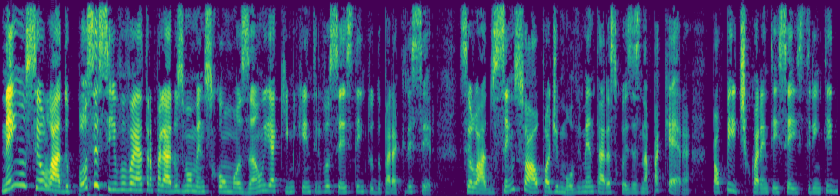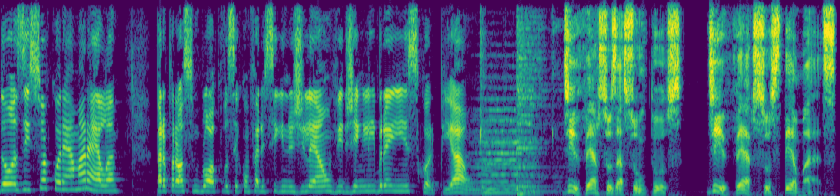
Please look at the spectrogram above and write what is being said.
Nem o seu lado possessivo vai atrapalhar os momentos com o mozão e a química entre vocês tem tudo para crescer. Seu lado sensual pode movimentar as coisas na paquera. Palpite 46, 30 e 12 sua cor é amarela. Para o próximo bloco, você confere os signos de Leão, Virgem, Libra e Escorpião. Diversos assuntos, diversos temas.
